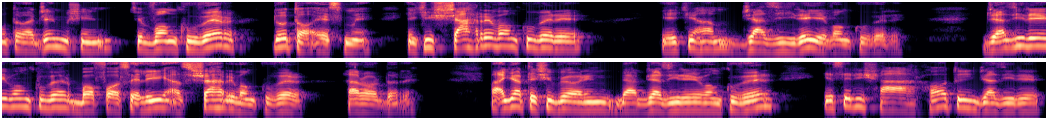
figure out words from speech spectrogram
متوجه میشین که وانکوور دو تا اسمه. یکی شهر وانکووره یکی هم جزیره وانکووره. جزیره وانکوور با فاصله از شهر وانکوور قرار داره. و اگر تشریف بیارین در جزیره وانکوور یه سری شهرها تو این جزیره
